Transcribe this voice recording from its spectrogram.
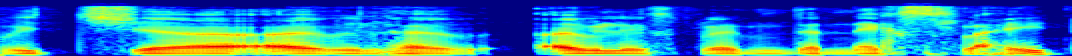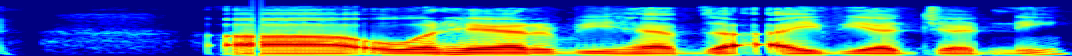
which I will have I will explain in the next slide. Over here we have the IVR journey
